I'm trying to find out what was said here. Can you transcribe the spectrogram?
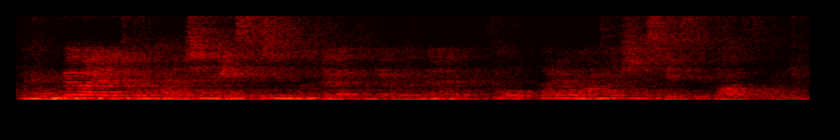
몸매 관리 좀 관심이 있으신 분들 같은 경우는 꼭 활용을 하실 수 있을 것 같습니다.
